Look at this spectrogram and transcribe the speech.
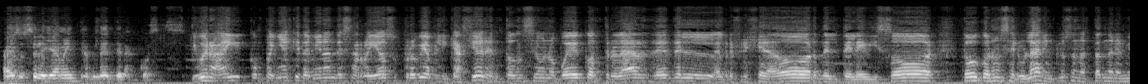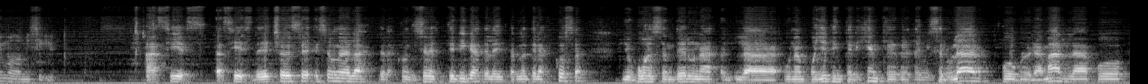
A eso se le llama Internet de las cosas. Y bueno, hay compañías que también han desarrollado sus propias aplicaciones, entonces uno puede controlar desde el refrigerador, del televisor, todo con un celular, incluso no estando en el mismo domicilio. Así es, así es. De hecho, esa es una de las, condiciones típicas de la Internet de las Cosas. Yo puedo encender una, ampolleta inteligente desde mi celular, puedo programarla, puedo...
